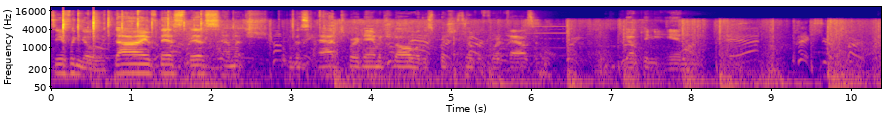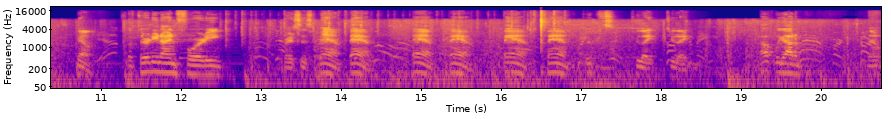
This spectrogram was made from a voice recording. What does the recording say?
See if we can go dive, this, this. How much will this add to our damage at all? Will this push us over 4,000? Jumping in. No. So 3940 versus bam, bam, bam, bam, Bam, bam. Oops. Too late, too late. Oh, we got him. No.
